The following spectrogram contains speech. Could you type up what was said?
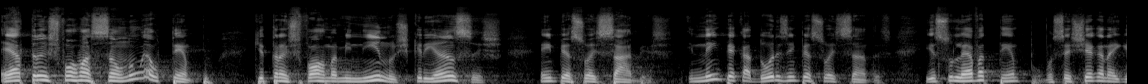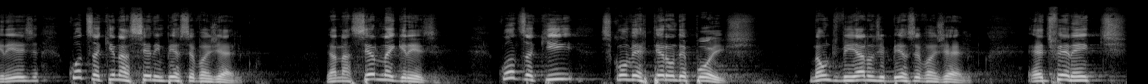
é a transformação, não é o tempo que transforma meninos, crianças, em pessoas sábias e nem pecadores em pessoas santas. Isso leva tempo. Você chega na igreja. Quantos aqui nasceram em berço evangélico? Já nasceram na igreja. Quantos aqui se converteram depois? Não vieram de berço evangélico. É diferente.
